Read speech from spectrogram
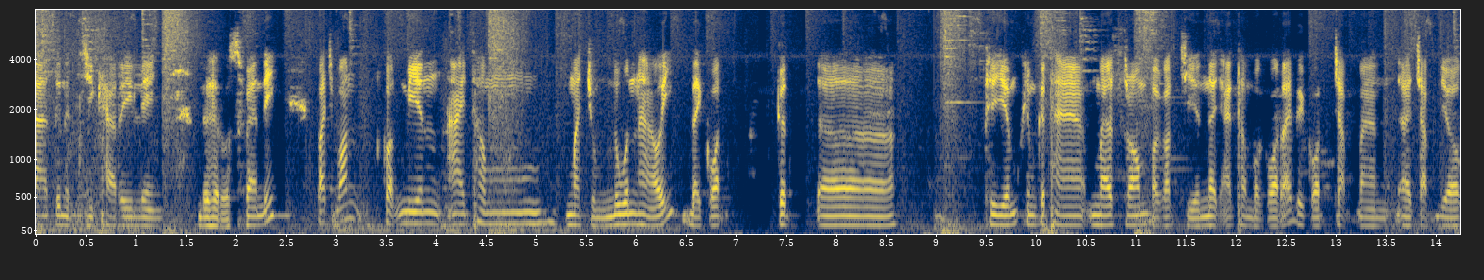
ដើរទៅនៅ G carry លេងលើ Hero Sven នេះបច្ចុប្បន្នគាត់មាន item មួយចំនួនហើយដែលគាត់គិតអឺ ព្យាយាមខ្ញុំគិតថា Maelstrom ប្រកាសជា next item របស់គាត់ហើយពេលគាត់ចាប់បានអឺចាប់យក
